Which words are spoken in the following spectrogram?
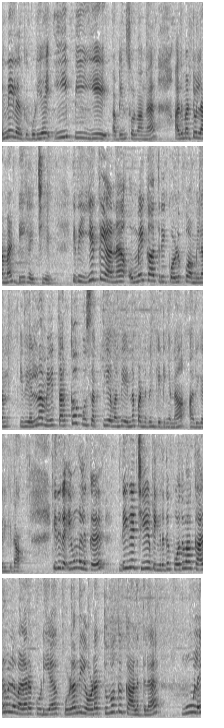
எண்ணெயில் இருக்கக்கூடிய இபிஏ அப்படின்னு சொல்லுவாங்க. அது மட்டும் இல்லாமல் டிஹெச்ஏ இது இயற்கையான ஒமேகா த்ரீ கொழுப்பு அமிலம். இது எல்லாமே தற்காப்பு சக்தியை வந்து என்ன பண்ணுதுன்னு கேட்டிங்கன்னா அதிகரிக்குதான் இது இவங்களுக்கு டிஹெச்ஏ அப்படிங்கிறது பொதுவாக கருவில் வளரக்கூடிய குழந்தையோட துவக்க காலத்தில் மூளை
